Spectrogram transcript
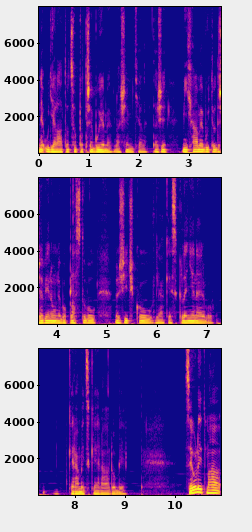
neudělá to, co potřebujeme v našem těle. Takže mícháme buď to dřevěnou nebo plastovou lžičkou v nějaké skleněné nebo keramické nádobě. Zeolit má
